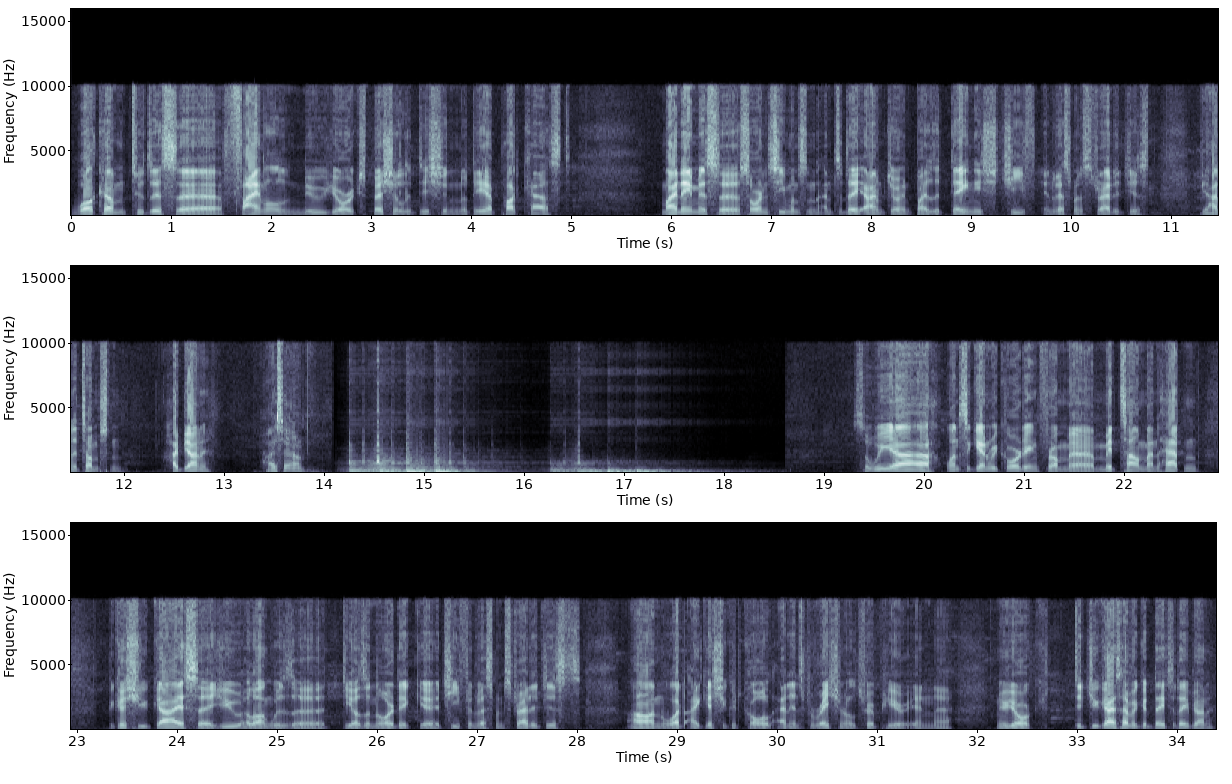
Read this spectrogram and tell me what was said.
Welcome to this uh, final New York Special Edition Nordea podcast. My name is uh, Soren Simonsen and today I'm joined by the Danish Chief Investment Strategist, Bjarne Thomsen. Hi Bjarne. Hi Søren. So we are once again recording from uh, Midtown Manhattan because you guys, uh, you along with uh, the other Nordic uh, chief investment strategists, on what I guess you could call an inspirational trip here in uh, New York. Did you guys have a good day today, Bjarne?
